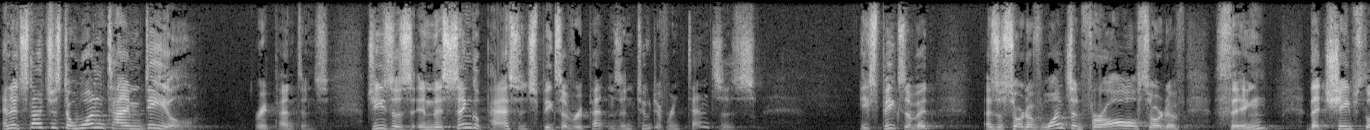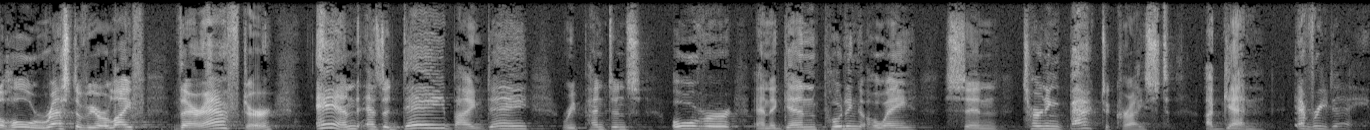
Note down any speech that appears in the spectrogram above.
And it's not just a one time deal, repentance. Jesus, in this single passage, speaks of repentance in two different tenses. He speaks of it as a sort of once and for all sort of thing that shapes the whole rest of your life thereafter, and as a day by day repentance over and again, putting away sin, turning back to Christ again, every day,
